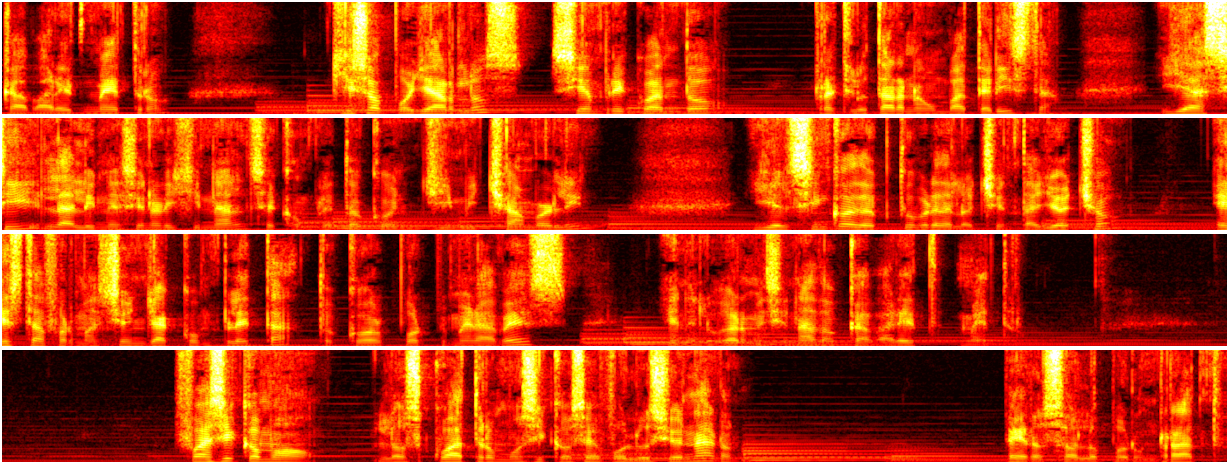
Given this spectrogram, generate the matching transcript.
Cabaret Metro quiso apoyarlos siempre y cuando reclutaran a un baterista, y así la alineación original se completó con Jimmy Chamberlain, y el 5 de octubre del 88, esta formación ya completa tocó por primera vez en el lugar mencionado Cabaret Metro. Fue así como los cuatro músicos evolucionaron, pero solo por un rato.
